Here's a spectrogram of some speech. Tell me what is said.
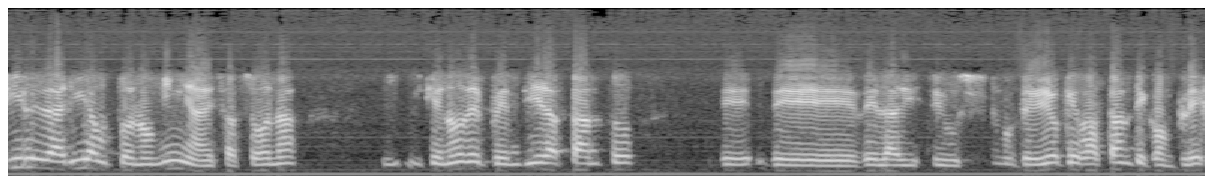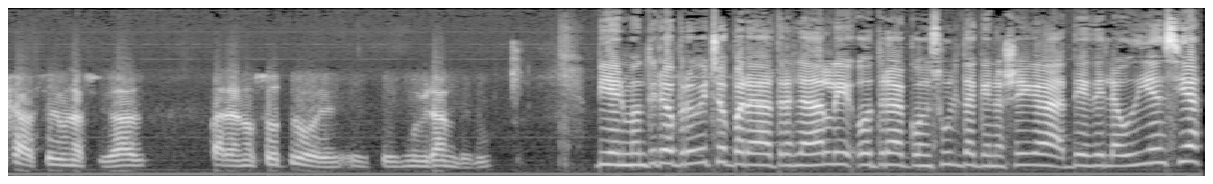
sí le daría autonomía a esa zona y que no dependiera tanto de, la distribución Montevideo, que es bastante compleja hacer una ciudad para nosotros es, muy grande, ¿no? Bien, Montero, aprovecho para trasladarle otra consulta que nos llega desde la audiencia,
